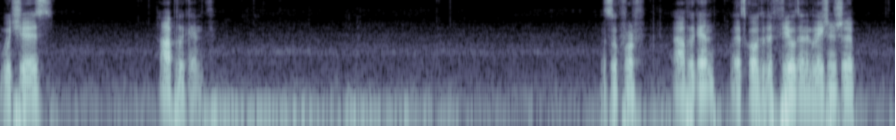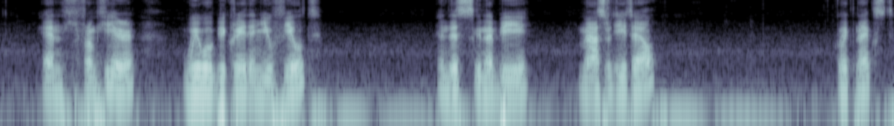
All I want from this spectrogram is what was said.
which is applicant. Let's look for applicant. Let's go to the fields and relationship. And from here, we will be creating a new field. And this is gonna be master detail. Click next.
